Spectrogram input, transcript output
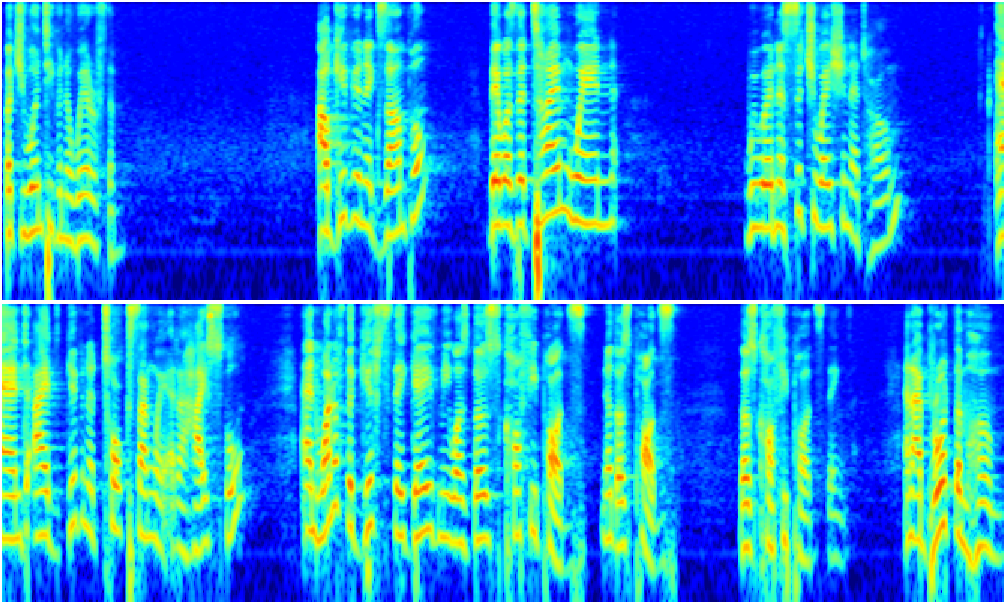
but you weren't even aware of them. I'll give you an example. There was a time when we were in a situation at home, and I'd given a talk somewhere at a high school, and one of the gifts they gave me was those coffee pods. You know, those pods, those coffee pods things. And I brought them home.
